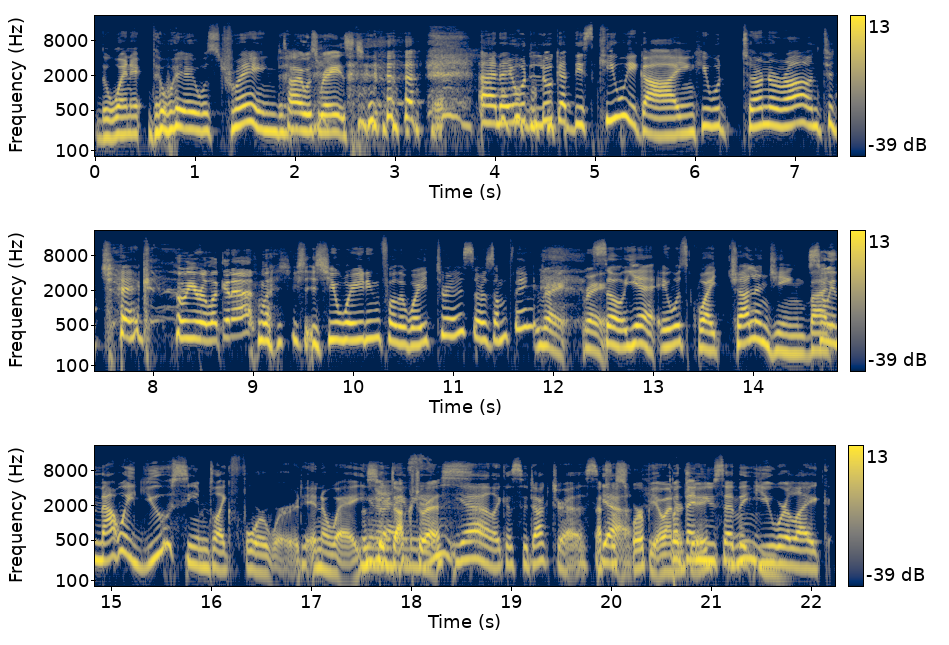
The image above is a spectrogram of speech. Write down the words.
the way the way I was trained. That's how I was raised. And I would look at this Kiwi guy, and he would turn around to check. Who you were looking at? Is she waiting for the waitress or something? Right, right. So yeah, it was quite challenging. But so in that way, you seemed like forward in a way. You The know what I mean? seductress. Yeah, like a seductress. That's the yeah. Scorpio But then you said that you mm. were like,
